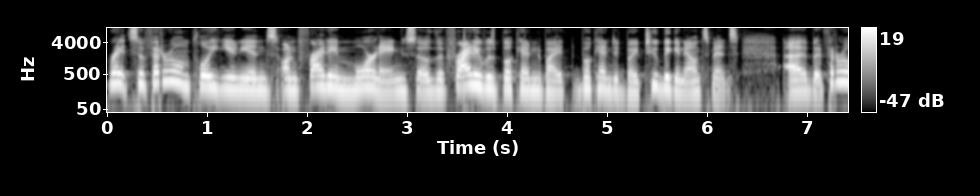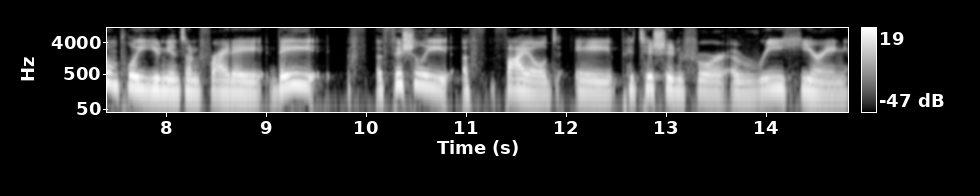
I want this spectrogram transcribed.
Right. So federal employee unions on Friday morning. So the Friday was bookended by bookended by two big announcements. Uh, but federal employee unions on Friday they f- officially uh, filed a petition for a rehearing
